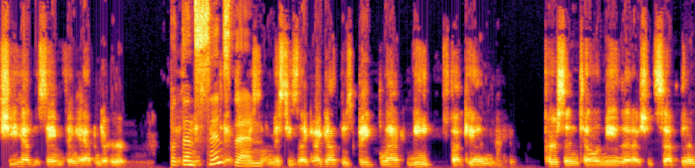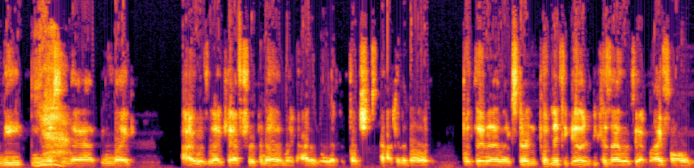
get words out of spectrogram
she had the same thing happen to her. But then Misty since then, Misty's like, I got this big black meat fucking person telling me that I should suck their meat and this and that. And like, I was like half tripping out. I'm like, I don't know what the fuck she's talking about. But then I like started putting it together because I looked at my phone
